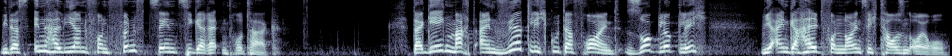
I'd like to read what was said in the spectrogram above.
wie das Inhalieren von 15 Zigaretten pro Tag. Dagegen macht ein wirklich guter Freund so glücklich wie ein Gehalt von 90.000 Euro.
